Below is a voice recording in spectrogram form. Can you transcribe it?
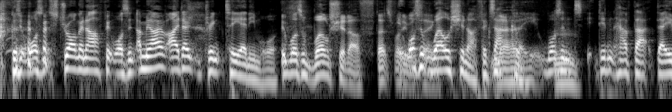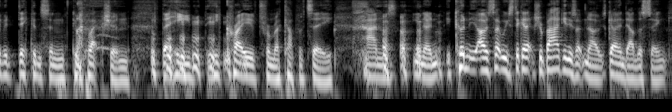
because it wasn't strong enough. It wasn't, I mean, I, I don't drink tea anymore. It wasn't Welsh enough. That's what he It was wasn't. Welsh enough, exactly. It wasn't. Mm. It didn't have that David Dickinson complexion that he he craved from a cup of tea, and you know, it couldn't. I was like, we stick an extra bag in. He's like, no, it's going down the sink.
